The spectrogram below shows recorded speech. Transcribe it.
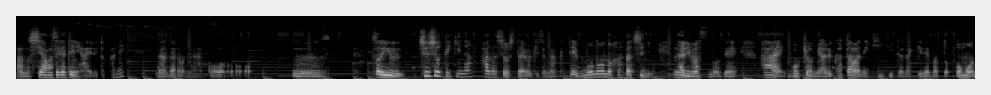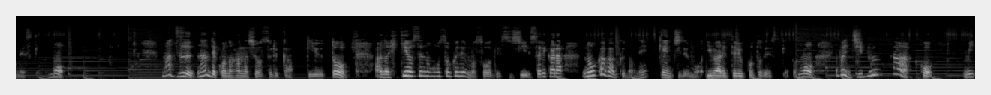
あの、幸せが手に入るとかね。なんだろうな、こう、うん、そういう抽象的な話をしたいわけじゃなくて、ものの話になりますので、はい、ご興味ある方はね、聞いていただければと思うんですけども、まず、なんでこの話をするかっていうと、あの、引き寄せの法則でもそうですし、それから脳科学のね、見地でも言われてることですけども、やっぱり自分が、こう、満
